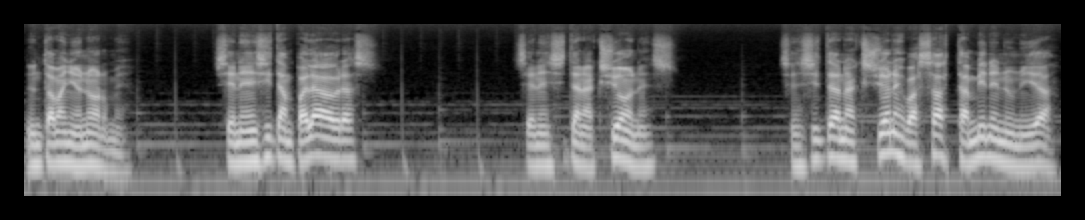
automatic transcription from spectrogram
de un tamaño enorme. Se necesitan palabras, se necesitan acciones, se necesitan acciones basadas también en unidad.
